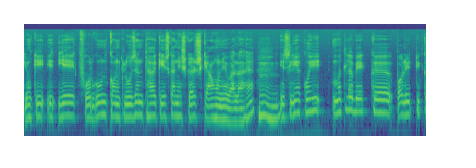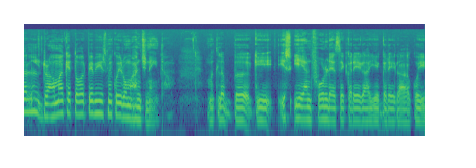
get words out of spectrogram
क्योंकि ये एक फोरगोन कंक्लूजन था कि इसका निष्कर्ष क्या होने वाला है। इसलिए कोई मतलब एक पॉलिटिकल ड्रामा के तौर पे भी इसमें कोई रोमांच नहीं था। मतलब कि इस, ये अनफोल्ड ऐसे करेगा, ये करेगा, कोई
